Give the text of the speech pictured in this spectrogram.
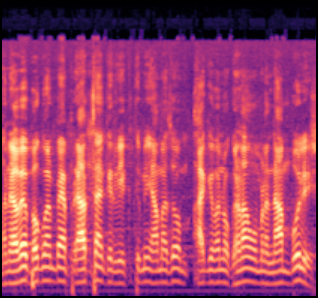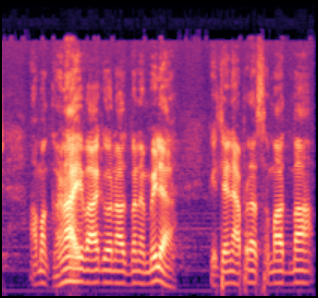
અને હવે ભગવાન પાસે પ્રાર્થના કરવી કે તમે આમાં જો આગેવાનો ઘણા હું હમણાં નામ બોલીશ. આમાં ઘણા એવા આગેવાનો મને મળ્યા કે જેણે આપણા સમાજમાં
